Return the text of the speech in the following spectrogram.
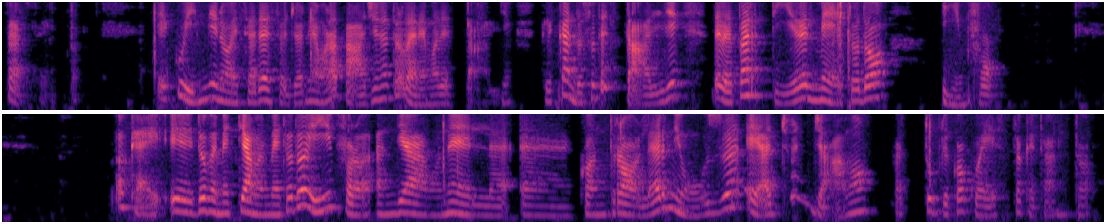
Perfetto. E quindi noi se adesso aggiorniamo la pagina troveremo dettagli. Cliccando su dettagli deve partire il metodo info ok dove mettiamo il metodo info andiamo nel eh, controller news e aggiungiamo, duplico questo che tanto,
